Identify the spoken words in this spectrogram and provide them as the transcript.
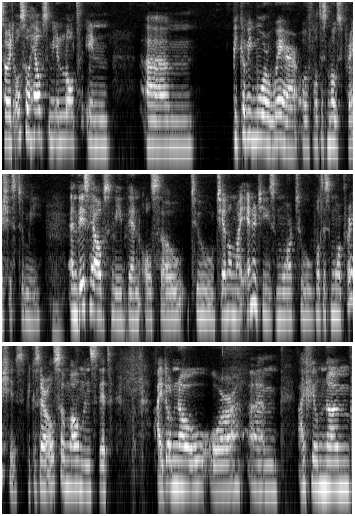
So it also helps me a lot in um, becoming more aware of what is most precious to me. Mm. And this helps me then also to channel my energies more to what is more precious because there are also moments that I don't know or um, I feel numb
